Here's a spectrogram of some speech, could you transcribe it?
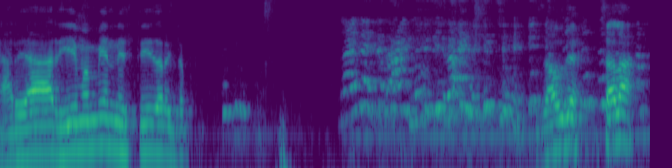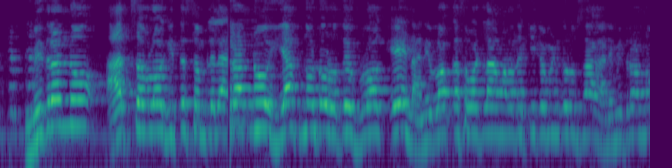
अरे यार ही मम्मी नसती जरा इथं. जाऊ दे चला मित्रांनो आजचा ब्लॉग इथे संपलेला आहे. मित्रांनो याच नोटवर होतोय ब्लॉग एंड आणि ब्लॉग कसा वाटला आम्हाला नक्की कमेंट करून सांगा. आणि मित्रांनो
